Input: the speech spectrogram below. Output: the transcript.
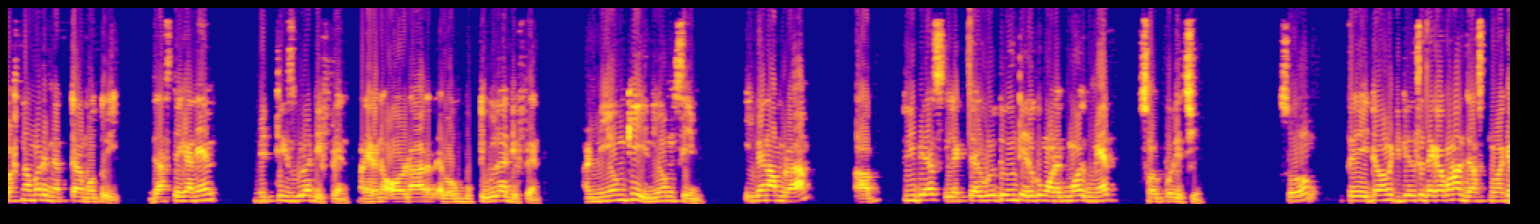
দশ নম্বরের ম্যাথটার মতোই। জাস্ট এখানে ম্যাট্রিক্সগুলা ডিফারেন্ট মানে এখানে অর্ডার এবং বুক্তিগুলা ডিফারেন্ট আর নিয়ম কি? নিয়ম সেম ইভেন আমরা প্রিভিয়াস লেকচার গুলোতে কিন্তু এরকম অনেক ম্যাথ সলভ করেছি। সো তো এটাও আমি ডিটেলসে দেখাবো না জাস্ট তোমাকে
